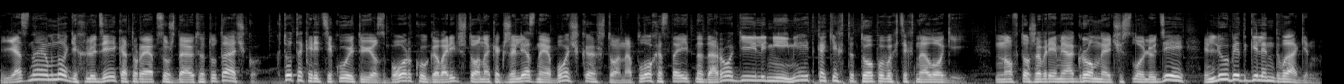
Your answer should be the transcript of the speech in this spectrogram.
Я знаю многих людей, которые обсуждают эту тачку. Кто-то критикует ее сборку, говорит, что она как железная бочка, что она плохо стоит на дороге или не имеет каких-то топовых технологий. Но в то же время огромное число людей любит Гелендваген.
